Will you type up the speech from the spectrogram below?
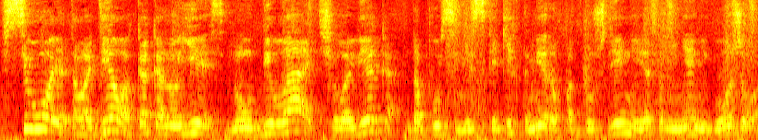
всего этого дела, как оно есть. Но убивать человека, допустим, из каких-то мер подбуждений, это меня не гложило.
